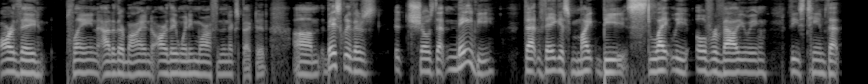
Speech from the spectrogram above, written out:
are they playing out of their mind? Are they winning more often than expected? Um, basically, there's it shows that maybe that Vegas might be slightly overvaluing these teams that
